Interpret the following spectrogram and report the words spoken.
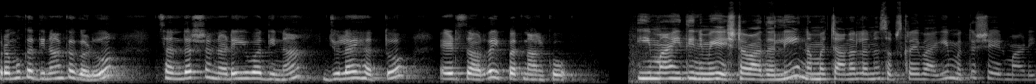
ಪ್ರಮುಖ ದಿನಾಂಕಗಳು ಸಂದರ್ಶನ ನಡೆಯುವ ದಿನ ಜುಲೈ ಹತ್ತು, ಎರಡು ಸಾವಿರದ ಇಪ್ಪತ್ತ್ನಾಲ್ಕು ಈ ಮಾಹಿತಿ ನಿಮಗೆ ಇಷ್ಟವಾದಲ್ಲಿ ನಮ್ಮ ಚಾನಲನ್ನು ಸಬ್ಸ್ಕ್ರೈಬ್ ಆಗಿ ಮತ್ತು ಶೇರ್ ಮಾಡಿ.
